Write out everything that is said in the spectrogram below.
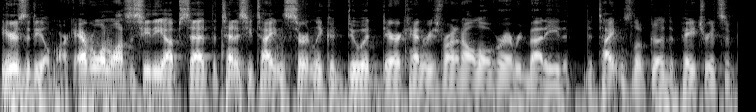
here's the deal, Mark. Everyone wants to see the upset. The Tennessee Titans certainly could do it. Derrick Henry's running all over everybody. The, the Titans look good. The Patriots have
